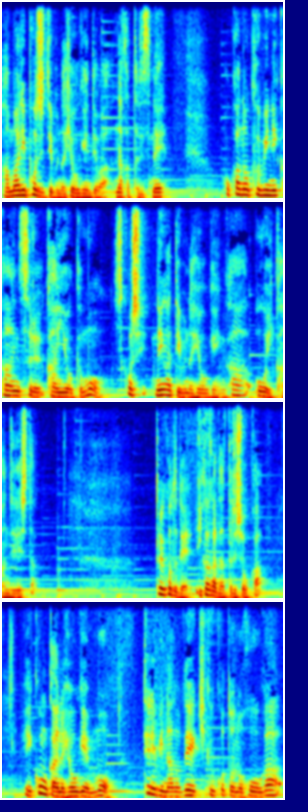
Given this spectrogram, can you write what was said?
あまりポジティブな表現ではなかったですね。他の首に関する慣用句も少しネガティブな表現が多い感じでした。ということでいかがだったでしょうか、え今回の表現もテレビなどで聞くことの方が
